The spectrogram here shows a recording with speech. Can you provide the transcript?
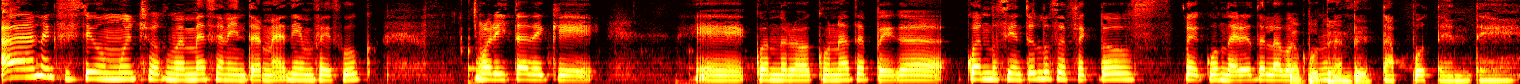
han existido muchos memes en internet y en Facebook ahorita de que eh, cuando la vacuna te pega, cuando sientes los efectos secundarios de la Está vacuna, potente. está potente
